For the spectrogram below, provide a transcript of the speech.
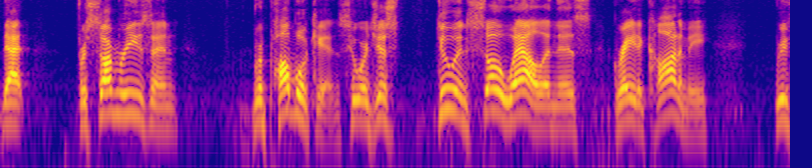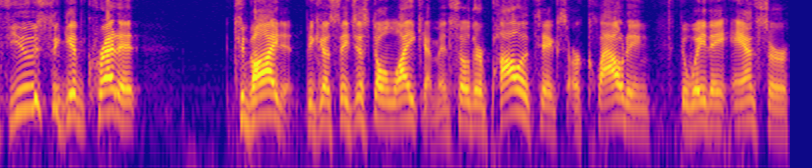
That for some reason, Republicans who are just doing so well in this great economy refuse to give credit to Biden because they just don't like him. And so their politics are clouding the way they answer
